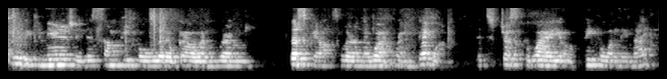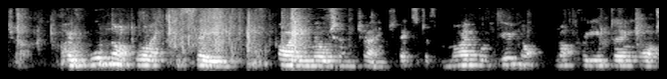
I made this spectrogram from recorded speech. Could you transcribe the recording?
through the community, there's some people that'll go and ring this councillor and they won't ring that one. It's just the way of people and their nature. I would not like to see I Milton change. That's just my point of view, not, not preempting, not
